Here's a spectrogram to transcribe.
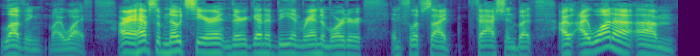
loving my wife. All right, I have some notes here, and they're going to be in random order in flipside fashion, but I, I want to. Um,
